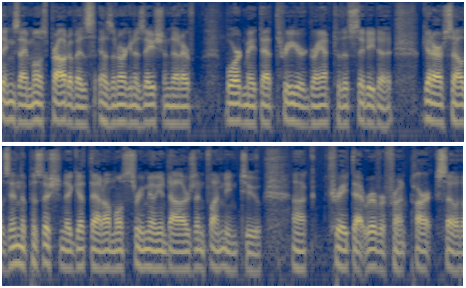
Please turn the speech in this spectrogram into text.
things I'm most proud of as as an organization that our board made that three year grant to the city to get ourselves in the position to get that almost three million dollars in funding to uh, create that riverfront park. So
